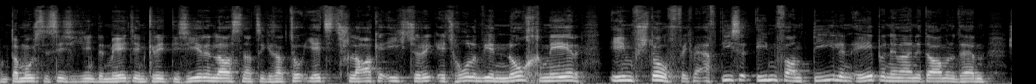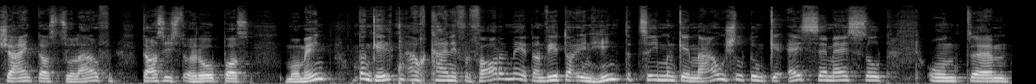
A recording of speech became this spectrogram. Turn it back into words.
Und da musste sie sich in den Medien kritisieren lassen, hat sie gesagt, so jetzt schlage ich zurück, jetzt holen wir noch mehr Impfstoffe. Ich meine, auf dieser infantilen Ebene, meine Damen und Herren, scheint das zu laufen. Das ist Europas Moment. Und dann gelten auch keine Verfahren mehr. Dann wird da in Hinterzimmern gemauschelt und ge-SMSelt und ähm,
